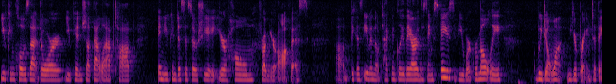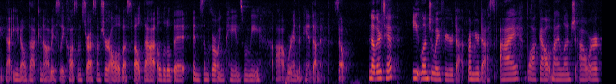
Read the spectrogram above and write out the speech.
you can close that door, you can shut that laptop, and you can disassociate your home from your office. Um, because even though technically they are the same space, if you work remotely, we don't want your brain to think that, you know, that can obviously cause some stress. I'm sure all of us felt that a little bit and some growing pains when we uh, were in the pandemic. So, another tip eat lunch away your de- from your desk. I block out my lunch hour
